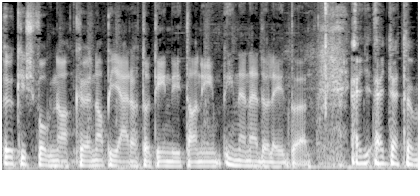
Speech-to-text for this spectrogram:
ők is fognak napi járatot indítani innen Edölétből. Egy, egyre több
